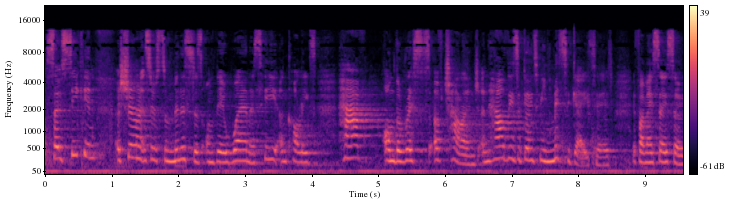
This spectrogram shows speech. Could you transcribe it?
So seeking assurances from ministers on the awareness he and colleagues have on the risks of challenge and how these are going to be mitigated, if I may say so,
